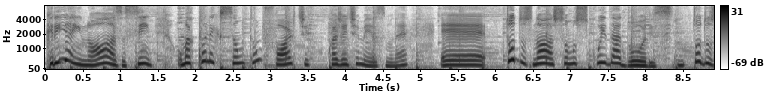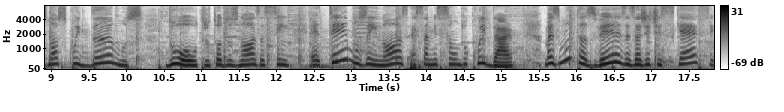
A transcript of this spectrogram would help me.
cria em nós, assim, uma conexão tão forte com a gente mesmo, né? É, todos nós somos cuidadores, todos nós cuidamos do outro, todos nós, assim, é, temos em nós essa missão do cuidar. Mas muitas vezes a gente esquece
